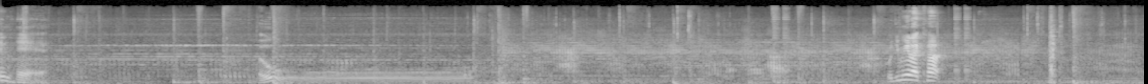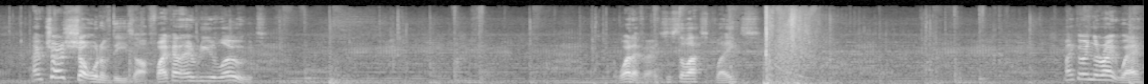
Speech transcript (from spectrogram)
In here? Ooh. What do you mean I can't... I'm trying to shut one of these off. Why can't I reload? Whatever. Is this the last place? Am I going the right way?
